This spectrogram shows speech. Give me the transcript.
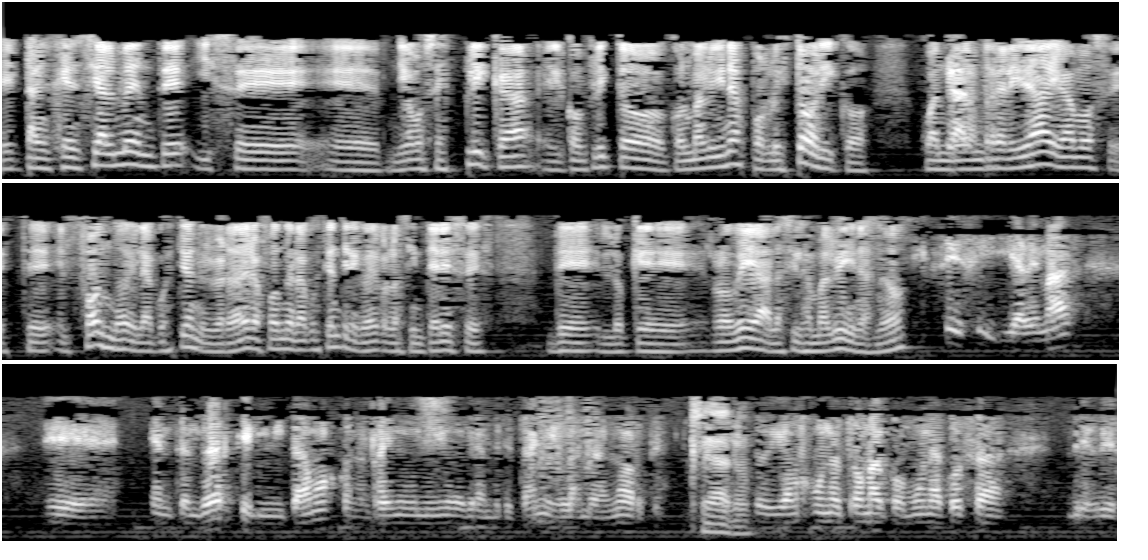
eh, tangencialmente y se, eh, digamos, explica el conflicto con Malvinas por lo histórico, cuando en realidad, digamos, este, el fondo de la cuestión, el verdadero fondo de la cuestión tiene que ver con los intereses de lo que rodea a las Islas Malvinas, ¿no? Sí, sí, y además eh, entender que limitamos con el Reino Unido de Gran Bretaña y Irlanda del Norte. Claro. Esto, digamos, uno toma como una cosa desde,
